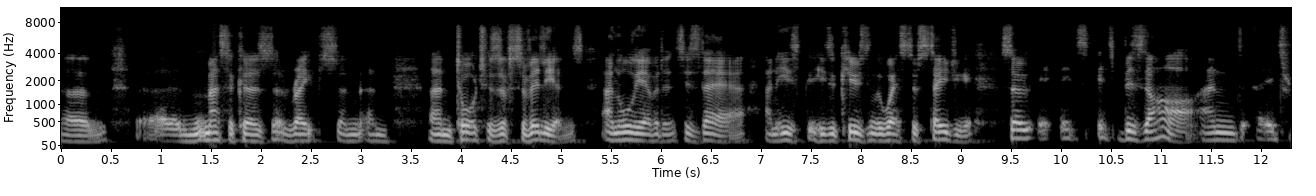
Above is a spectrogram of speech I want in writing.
uh, massacres, rapes, and, and and tortures of civilians, and all the evidence is there, and he's he's accusing the West of staging it. So it, it's it's bizarre, and it's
